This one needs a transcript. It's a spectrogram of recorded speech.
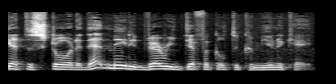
get distorted. That made it very difficult to communicate.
